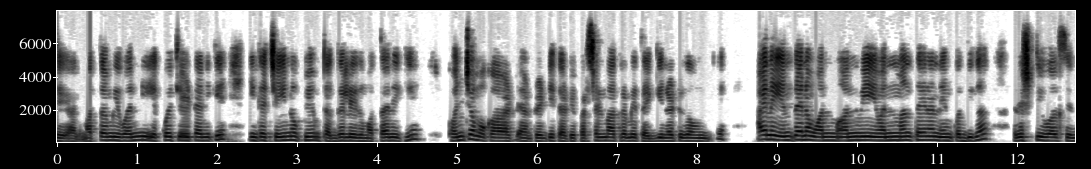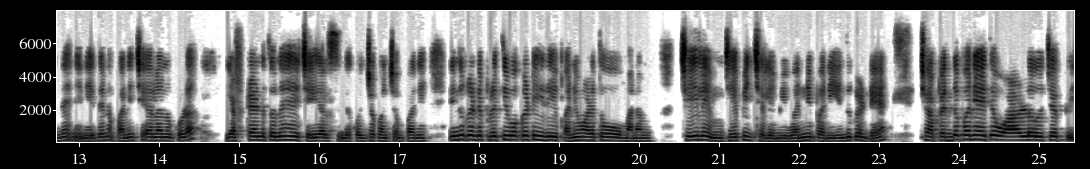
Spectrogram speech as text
చేయాలి. మొత్తం ఇవన్నీ ఎక్కువ చేయటానికి ఇంకా చేయి నొప్పి ఏం తగ్గలేదు మొత్తానికి. కొంచెం ఒక ట్వంటీ థర్టీ పర్సెంట్ మాత్రమే తగ్గినట్టుగా ఉంది ఆయన ఎంతైనా వన్ వన్ వీ వన్ మంత్ అయినా నేను కొద్దిగా రెస్ట్ ఇవ్వాల్సిందే. నేను ఏదైనా పని చేయాలని కూడా లెఫ్ట్ హ్యాండ్తోనే చేయాల్సిందే కొంచెం కొంచెం పని. ఎందుకంటే ప్రతి ఒక్కటి ఇది పని వాళ్ళతో మనం చేయలేం చేపించలేం ఇవన్నీ పని. ఎందుకంటే చా పెద్ద పని అయితే వాళ్ళు చెప్పి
